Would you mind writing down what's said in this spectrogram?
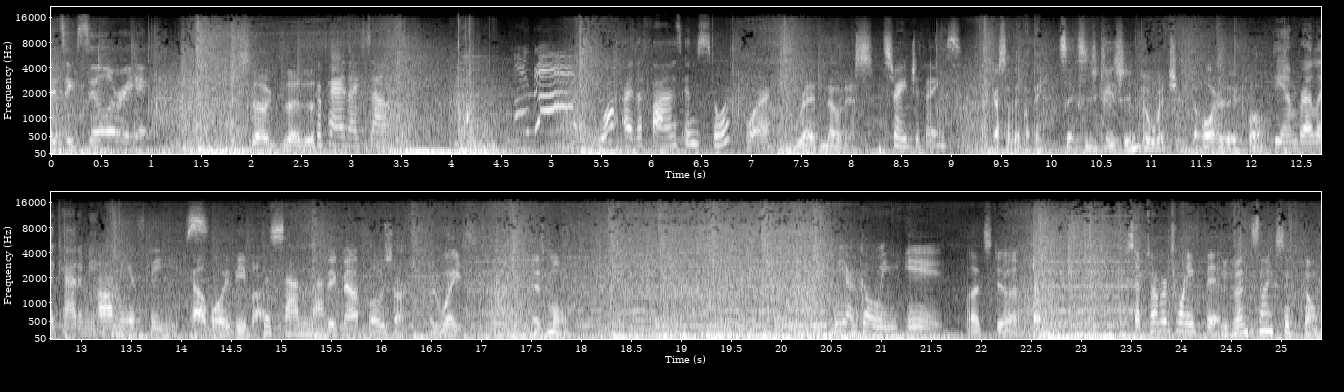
It's exhilarating. so excited. Prepare thyself. No! What are the fans in store for? Red Notice. Stranger Things. La Casa de Papel. Sex Education. The Witcher. The Harder They Fall. The Umbrella Academy. Army of Thieves. Cowboy Bebop. The Sandman. Big Mouth. Ozark. But wait, there's more. We are going in. Let's do it. September 25th. 25 septembre.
